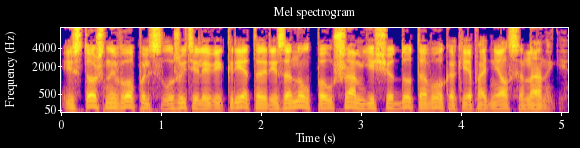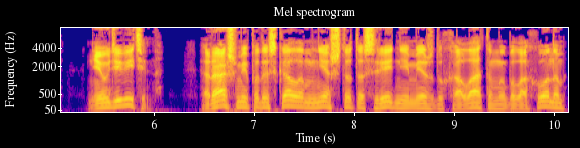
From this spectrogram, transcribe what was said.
Истошный вопль служителя Викрета резанул по ушам еще до того, как я поднялся на ноги. Неудивительно. Рашми подыскала мне что-то среднее между халатом и балахоном,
